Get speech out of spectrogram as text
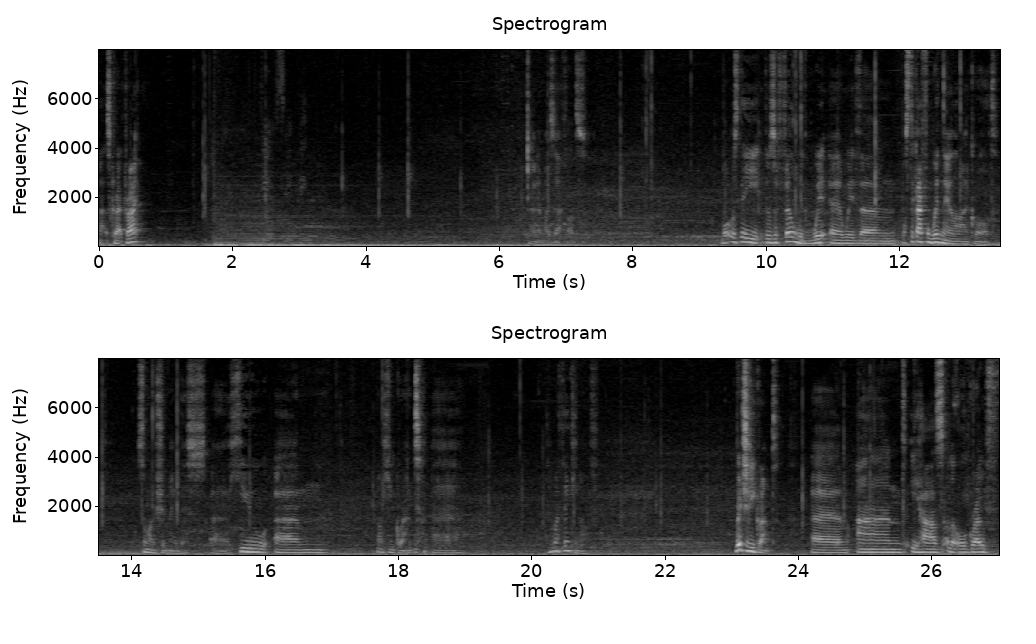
That's correct, right? I know my Zaphods. What was the? There was a film with uh, with um, what's the guy from Withnail and I called? Someone should know this. Uh, Hugh, um, not Hugh Grant. Uh, who am I thinking of? Richard E. Grant. Um, and he has a little growth.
